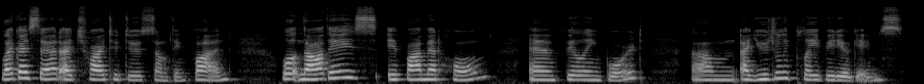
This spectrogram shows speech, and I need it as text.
like I said, I try to do something fun well, nowadays, if I'm at home and feeling bored, um, I usually play video games.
